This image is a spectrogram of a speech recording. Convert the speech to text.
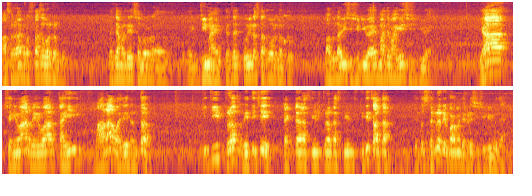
हा सगळा रस्ता कवर करतो. त्याच्यामध्ये समोर एक जिम आहे त्याचा तोही रस्ता कव्हर करतो. बाजूलाही सी सी टी व्ही आहे माझ्या मागेही सी सी टी व्ही आहे. ह्या शनिवार रविवार काही बारा वाजेनंतर किती ट्रक रेतीचे ट्रॅक्टर असतील ट्रक असतील किती चालतात याचं सगळं रेकॉर्ड माझ्याकडे सी सी टी व्हीमध्ये आहे.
